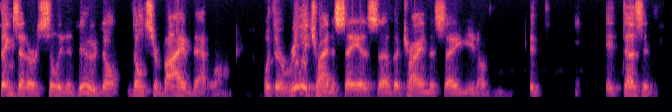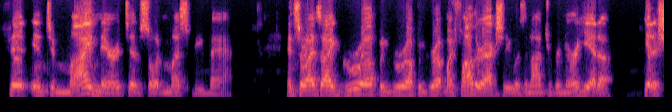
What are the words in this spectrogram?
things that are silly to do don't don't survive that long. What they're really trying to say is uh, they're trying to say you know it it doesn't fit into my narrative so it must be bad. And so as i grew up and grew up and grew up my father actually was an entrepreneur. He had a he had a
